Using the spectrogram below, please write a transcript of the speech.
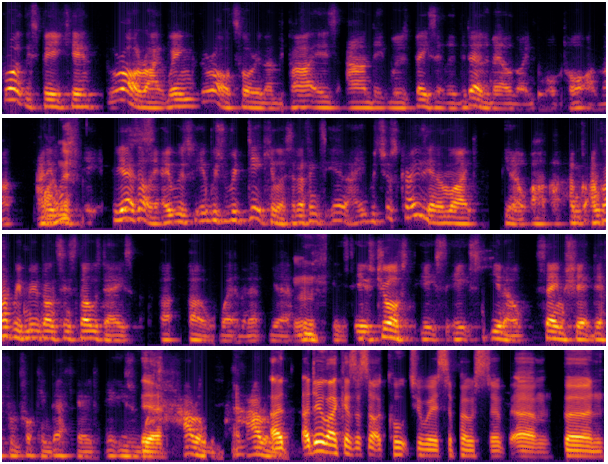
broadly speaking, they were all right wing, they were all Tory member parties, and it was basically the Daily Mail going to report on that, and it Wow. was, yeah, exactly, it was, it was ridiculous, and I think you know, it was just crazy, and I'm like, you know, I, I- I'm, I'm glad we've moved on since those days. Uh, oh, wait a minute, yeah, Mm. it's, it's just, it's, it's, you know, same shit, different fucking decade. It is Yeah. harrowing, harrowing. I, I do like as a sort of culture we're supposed to um, burn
